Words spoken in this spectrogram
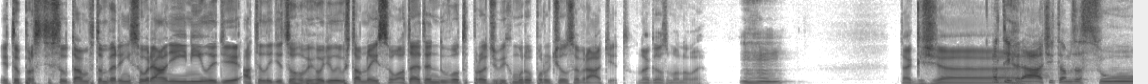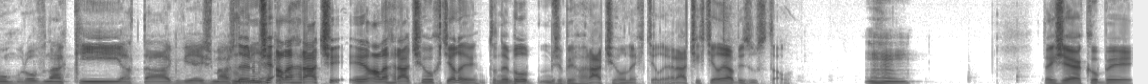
Je to prostě, jsou tam v tom vedení jsou reálně jiní lidi a ty lidi, co ho vyhodili, už tam nejsou. A to je ten důvod, proč bych mu doporučil se vrátit na Gazmanovi. Mm-hmm. Takže... A ty hráči tam zase jsou rovnaký a tak, víš, máš... Nejenom, nějaké... že ale hráči, ale hráči ho chtěli. To nebylo, že by hráči ho nechtěli. Hráči chtěli, aby zůstal. Mhm. Takže jakoby,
